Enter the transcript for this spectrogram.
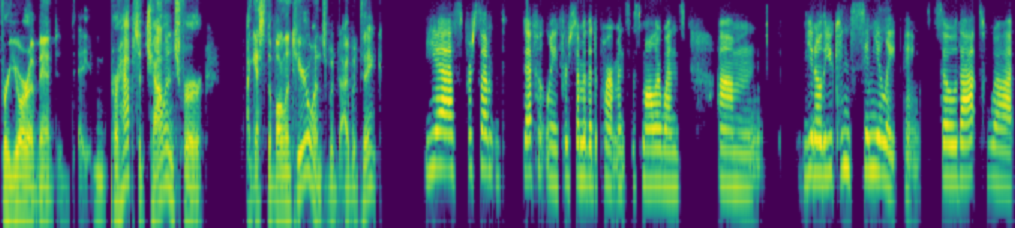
for your event, eh, perhaps a challenge for, I guess, the volunteer ones would I would think. Yes, for some definitely for some of the departments, the smaller ones, um, you know, you can simulate things. So that's what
